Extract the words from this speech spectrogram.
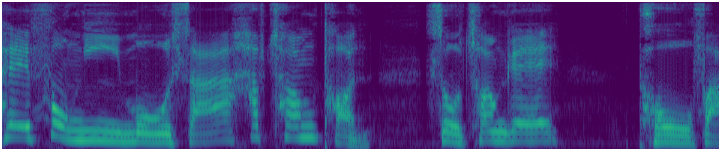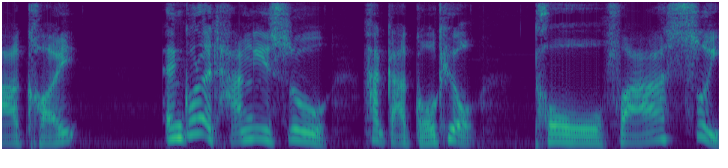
系凤仪磨砂合唱团所唱嘅《桃花开》，因过来弹一首客家歌曲《桃花水》，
